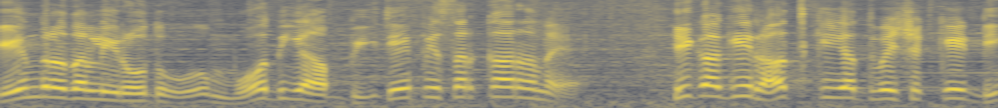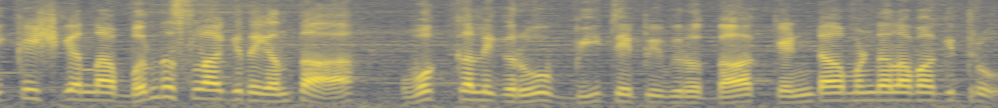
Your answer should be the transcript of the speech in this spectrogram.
ಕೇಂದ್ರದಲ್ಲಿರೋದು ಮೋದಿಯ ಬಿಜೆಪಿ ಸರ್ಕಾರನೇ. ಹೀಗಾಗಿ ರಾಜಕೀಯ ದ್ವೇಷಕ್ಕೆ ಡಿಕೆಶಿಯನ್ನ ಬಂಧಿಸಲಾಗಿದೆ ಅಂತ ಒಕ್ಕಲಿಗರು ಬಿಜೆಪಿ ವಿರುದ್ಧ ಕೆಂಡಾಮಂಡಲವಾಗಿದ್ರು.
